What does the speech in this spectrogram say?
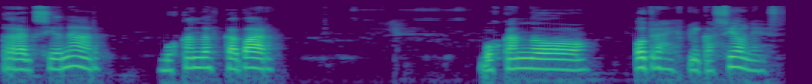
reaccionar buscando escapar, buscando otras explicaciones,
